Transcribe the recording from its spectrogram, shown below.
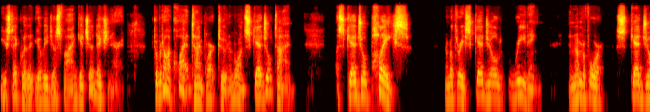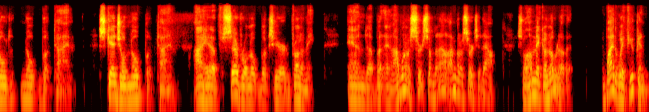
You stick with it. You'll be just fine. Get you a dictionary. So we're talking quiet time part two. Number one, scheduled time, a scheduled place. Number three, scheduled reading. And number four, scheduled notebook time. Scheduled notebook time. I have several notebooks here in front of me, and uh, but and I want to search something out. I'm going to search it out, so I'll make a note of it. And by the way, if you can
